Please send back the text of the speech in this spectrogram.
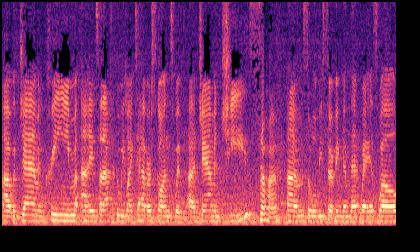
uh, with jam and cream. Uh, in South Africa, we like to have our scones with uh, jam and cheese. uh huh. Um, so we'll be serving them that way as well.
